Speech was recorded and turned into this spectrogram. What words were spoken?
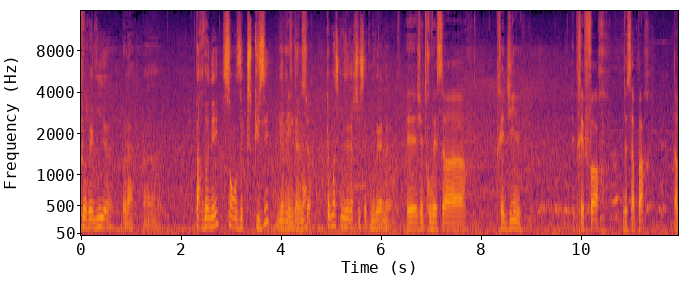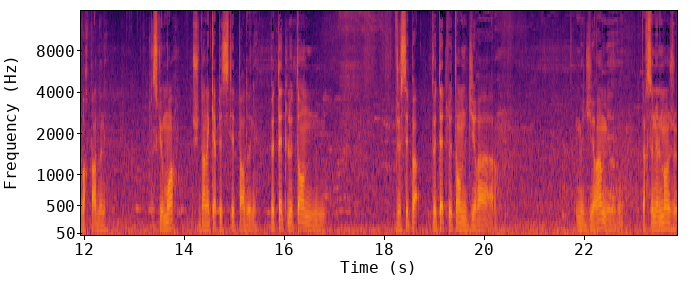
qu'Aurélie euh, voilà, euh, pardonnait sans excuser, bien Mhm, évidemment, sûr. comment est-ce que vous avez reçu cette nouvelle? J'ai trouvé ça très digne et très fort de sa part d'avoir pardonné. Parce que moi, je suis dans la capacité de pardonner. Peut-être le temps, je sais pas, peut-être le temps me dira, me dira, mais personnellement, je,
